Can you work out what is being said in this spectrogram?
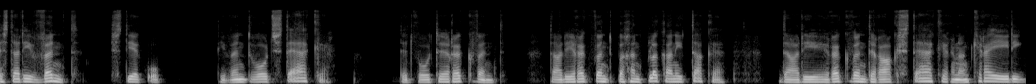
is dat die wind steek op. Die wind word sterker. Dit word 'n rukwind. Daardie rukwind begin pluk aan die takke daar die rukwind raak sterker en dan kry jy hierdie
